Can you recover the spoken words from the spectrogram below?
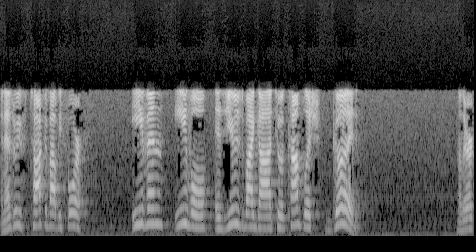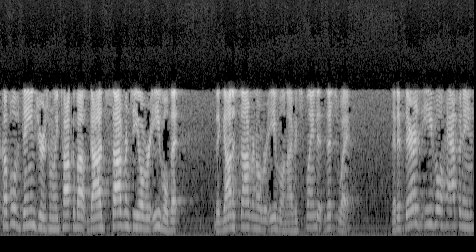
And as we've talked about before, even evil is used by God to accomplish good. Now, there are a couple of dangers when we talk about God's sovereignty over evil, that, that God is sovereign over evil, and I've explained it this way that if there is evil happening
